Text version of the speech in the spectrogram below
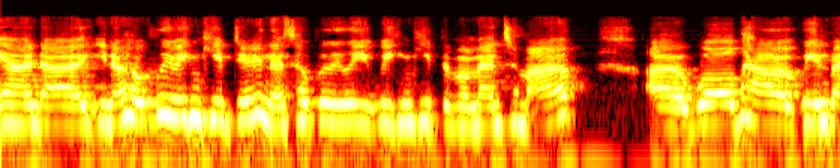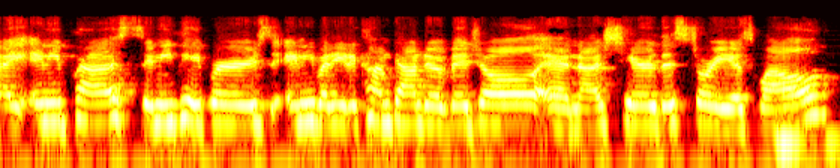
And uh, you know, hopefully we can keep doing this. Hopefully we can keep the momentum up. Uh, we'll have we invite any press, any papers, anybody to come down to a vigil and uh, share this story as well.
